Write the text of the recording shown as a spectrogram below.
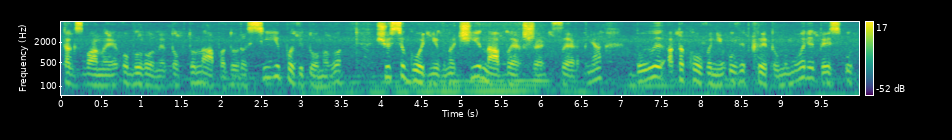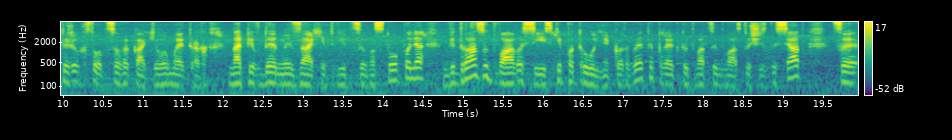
так званої оборони, тобто нападу Росії, повідомило, що сьогодні вночі, на 1 серпня, були атаковані у відкритому морі, десь у 340 кілометрах на південний захід від Севастополя. Відразу два російські патрульні корвети проекту 22160. Це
